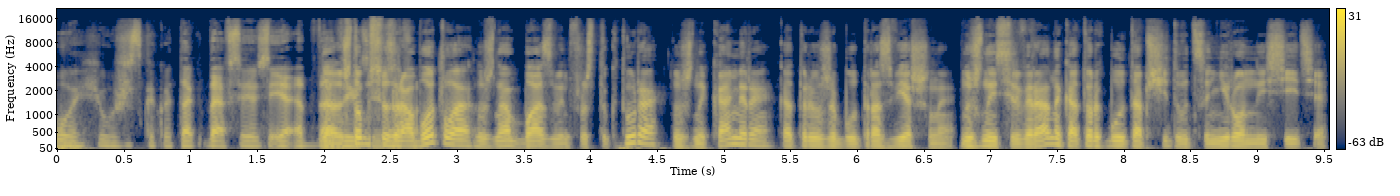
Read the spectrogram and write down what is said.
Ой, ужас какой. Так, да, все, все, я Да, отдаю чтобы тебе все заработало, нужна базовая инфраструктура, нужны камеры, которые уже будут развешаны, нужны сервера, на которых будут обсчитываться нейронные сети,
